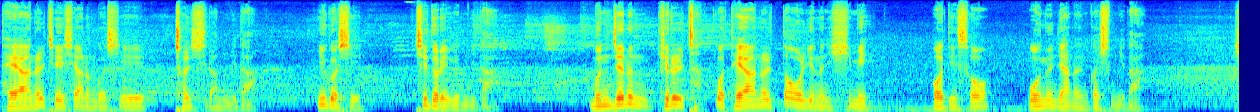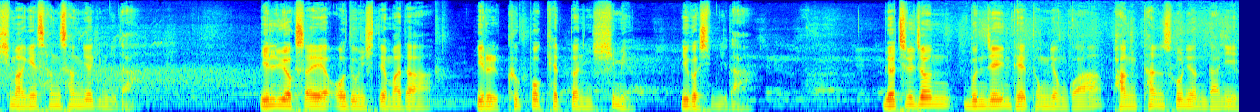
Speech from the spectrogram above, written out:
대안을 제시하는 것이 절실합니다. 이것이 지도력입니다. 문제는 길을 찾고 대안을 떠올리는 힘이 어디서 오느냐는 것입니다. 희망의 상상력입니다. 인류 역사의 어두운 시대마다 이를 극복했던 힘이 이것입니다. 며칠 전 문재인 대통령과 방탄소년단이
